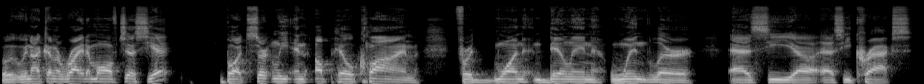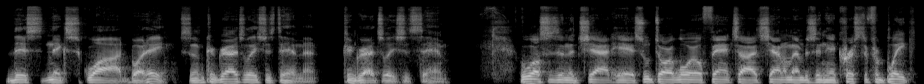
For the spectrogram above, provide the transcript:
we're not going to write them off just yet but certainly an uphill climb for one Dylan Windler as he uh, as he cracks this Knicks squad. But hey, some congratulations to him, man. Congratulations to him. Who else is in the chat here? Salute our loyal Fanchise channel members in here. Christopher Blake,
